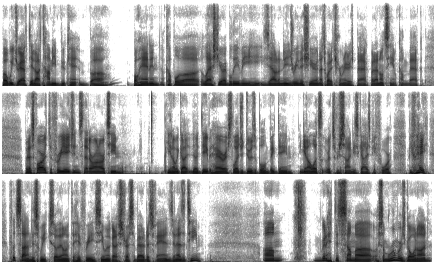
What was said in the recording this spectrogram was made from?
but we drafted uh, Tommy Buchanan. Uh, Bohanon a couple uh, last year, I believe. He, he's out on injury this year, and that's why the Terminator's back. But I don't see him come back. But as far as the free agents that are on our team, you know, we got David Harris, Leger Douzable, and Big Dame. You know, let's let's resign these guys before, before. Hey, let's sign them this week so they don't have to hit free agency. We don't got to stress about it as fans and as a team. Um, we're gonna hit this some uh, some rumors going on,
